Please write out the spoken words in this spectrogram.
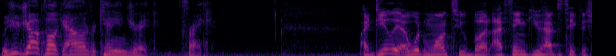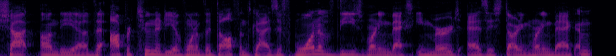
Would you drop Buck Allen for Kenyon Drake, Frank? Ideally, I wouldn't want to, but I think you have to take the shot on the uh, the opportunity of one of the Dolphins guys. If one of these running backs emerge as a starting running back, i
